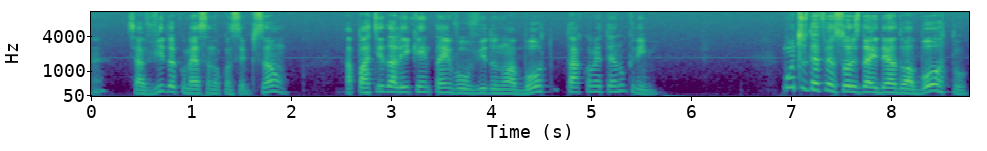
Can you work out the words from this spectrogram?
né? se a vida começa na concepção, a partir dali quem está envolvido no aborto está cometendo crime. Muitos defensores da ideia do aborto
